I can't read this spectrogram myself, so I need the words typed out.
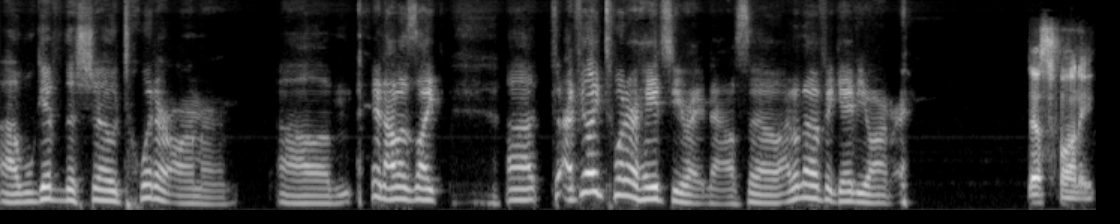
uh, will give the show Twitter armor, um, and I was like, uh, I feel like Twitter hates you right now, so I don't know if it gave you armor. That's funny.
